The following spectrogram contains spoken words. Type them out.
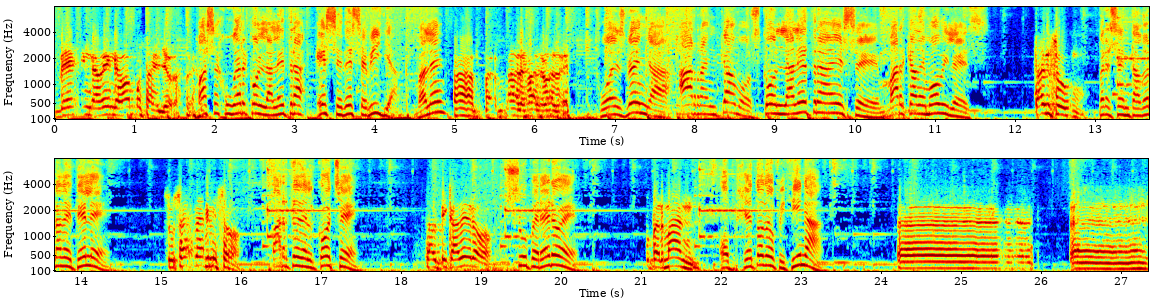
Venga, venga, vamos a ello. Vas a jugar con la letra S de Sevilla, ¿vale? Ah, va- vale, vale, vale. Pues venga, arrancamos con la letra S, marca de móviles, Samsung, presentadora de tele, Susana Griso, parte del coche, Salpicadero, superhéroe, Superman, objeto de oficina, eh, eh,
